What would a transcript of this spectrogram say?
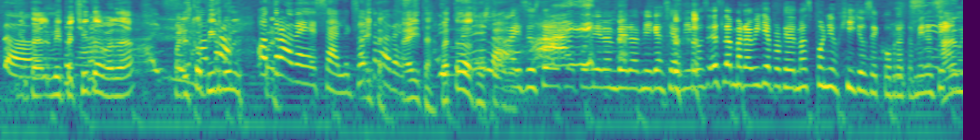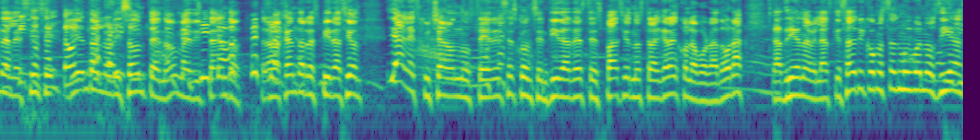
¿Qué tal? Mi pechito, ¿verdad? Parezco pitbull. Otra vez, Alex, Ahí otra está, vez. ahí está. Para todos ustedes. Ay, si ustedes no pudieran ver, amigas y amigos, es la maravilla porque además pone ojillos de cobra también. Así Ándale, sí, sí, saltón. viendo el horizonte, ¿no? Meditando, trabajando respiración. Ya la escucharon ustedes, es consentida de este espacio, nuestra gran colaboradora, Adriana Velázquez. Adri, ¿cómo estás? Muy buenos Muy días.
